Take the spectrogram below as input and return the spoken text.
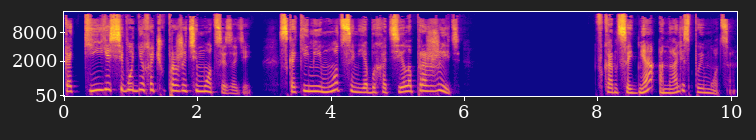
Какие сегодня хочу прожить эмоции за день? С какими эмоциями я бы хотела прожить? В конце дня анализ по эмоциям.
